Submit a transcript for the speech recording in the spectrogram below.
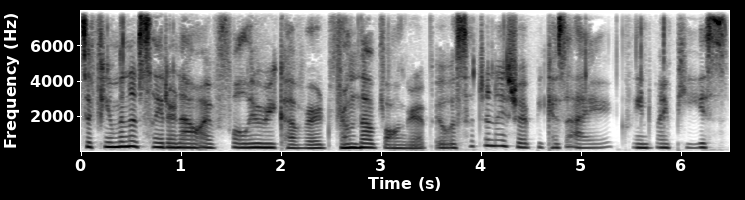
It's a few minutes later now. I've fully recovered from that bong rip. It was such a nice rip because I cleaned my piece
